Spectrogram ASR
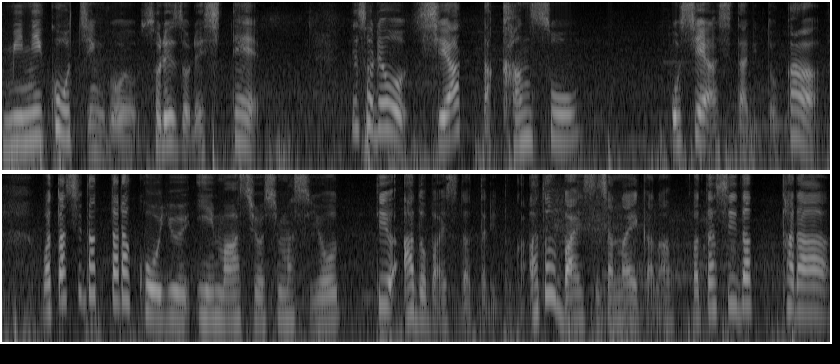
ミニコーチングをそれぞれしてでそれをし合った感想をシェアしたりとか私だったらこういう言い回しをしますよっていうアドバイスだったりとかアドバイスじゃないかな私だったらっ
